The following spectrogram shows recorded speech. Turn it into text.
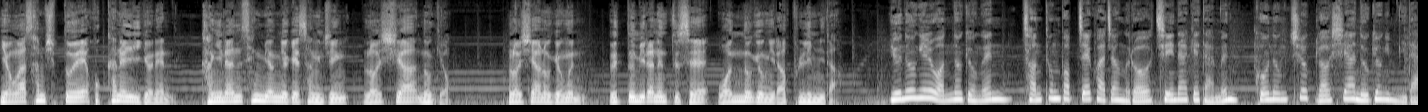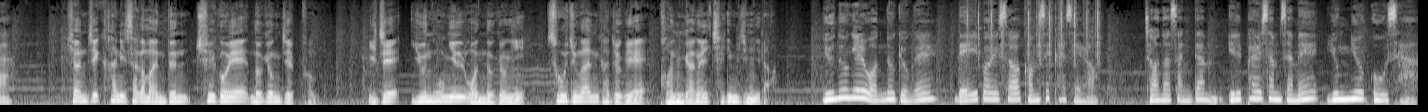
영하 30도의 혹한을 이겨낸 강인한 생명력의 상징 러시아 녹용. 러시아 녹용은 으뜸이라는 뜻의 원녹용이라 불립니다. 윤홍일 원녹용은 전통 법제 과정으로 진하게 담은 고농축 러시아 녹용입니다. 현직 한의사가 만든 최고의 녹용 제품. 이제 윤홍일 원녹용이 소중한 가족의 건강을 책임집니다. 윤홍일 원녹용을 네이버에서 검색하세요. 전화 상담 1833-6654.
